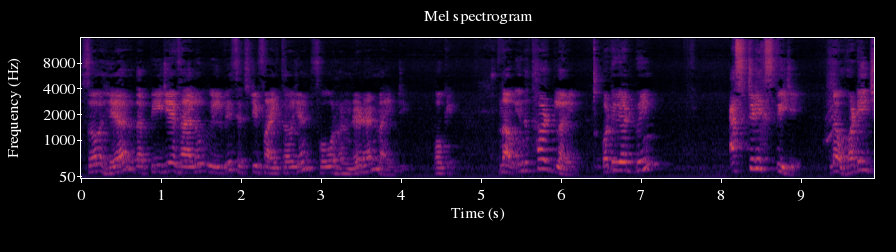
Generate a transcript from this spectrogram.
So here the pj value will be 65490. Okay. Now in the third line what we are doing asterisk pj. Now what is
